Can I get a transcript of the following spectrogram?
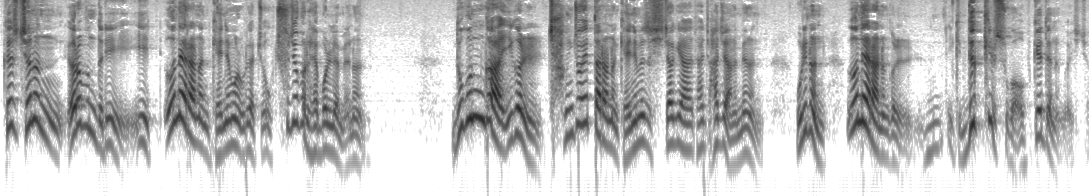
그래서 저는 여러분들이 이 은혜라는 개념을 우리가 쭉 추적을 해보려면은 누군가 이걸 창조했다라는 개념에서 시작이 하지 않으면 우리는 은혜라는 걸 이렇게 느낄 수가 없게 되는 것이죠.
